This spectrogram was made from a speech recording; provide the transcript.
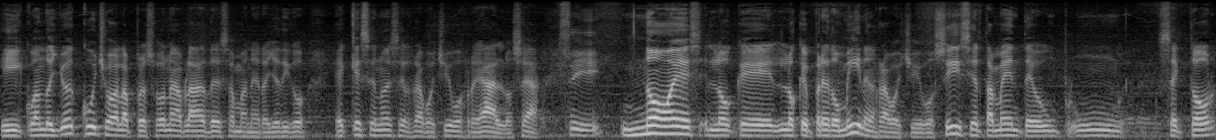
y cuando yo escucho a la persona hablar de esa manera, yo digo, es que ese no es el Rabo Chivo real, o sea, sí. no es lo que, lo que predomina en Rabo Chivo. Sí, ciertamente un, sector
